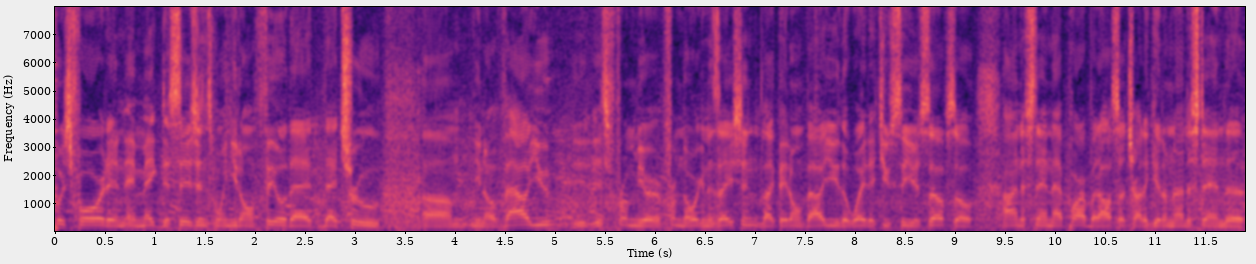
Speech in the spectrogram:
push forward and, and make decisions when you don't feel that that true, um, you know, value is from your from the organization. Like they don't value the way that you see yourself. So I understand that part, but I also try to get them to understand the,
